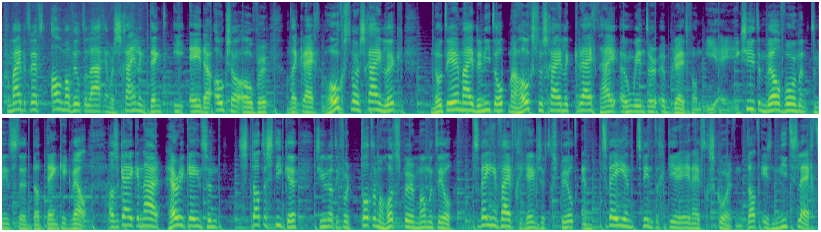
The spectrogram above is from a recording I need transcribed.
Voor mij betreft allemaal veel te laag en waarschijnlijk denkt IE daar ook zo over, want hij krijgt hoogstwaarschijnlijk Noteer mij er niet op, maar hoogstwaarschijnlijk krijgt hij een winter upgrade van EA. Ik zie het hem wel voor me, tenminste, dat denk ik wel. Als we kijken naar Harry Kane's statistieken, zien we dat hij voor Tottenham Hotspur momenteel 52 games heeft gespeeld en 22 keer in heeft gescoord. Dat is niet slecht.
